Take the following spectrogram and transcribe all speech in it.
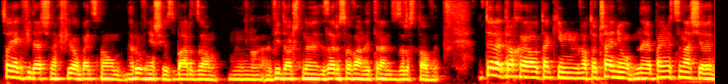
co jak widać na chwilę obecną również jest bardzo mm, widoczny, zarysowany trend wzrostowy. Tyle trochę o takim otoczeniu. Panie mecenasie, e,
